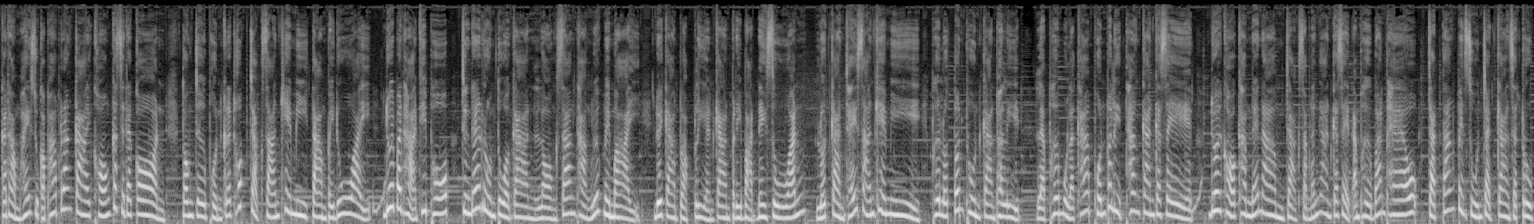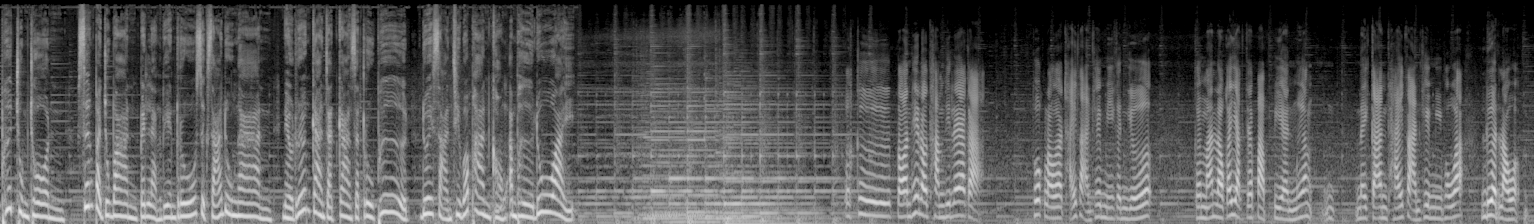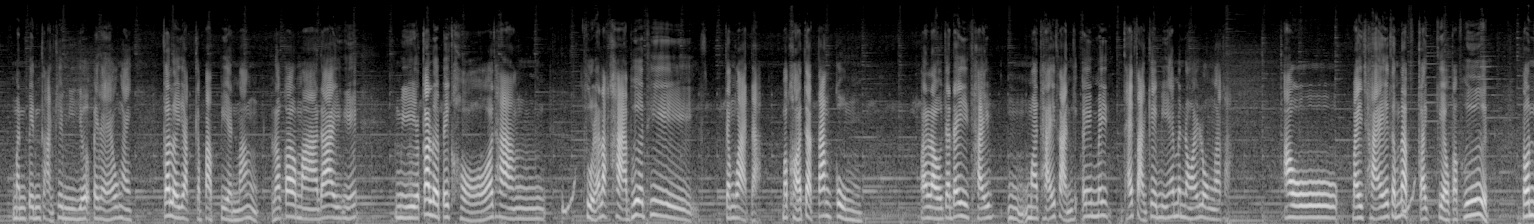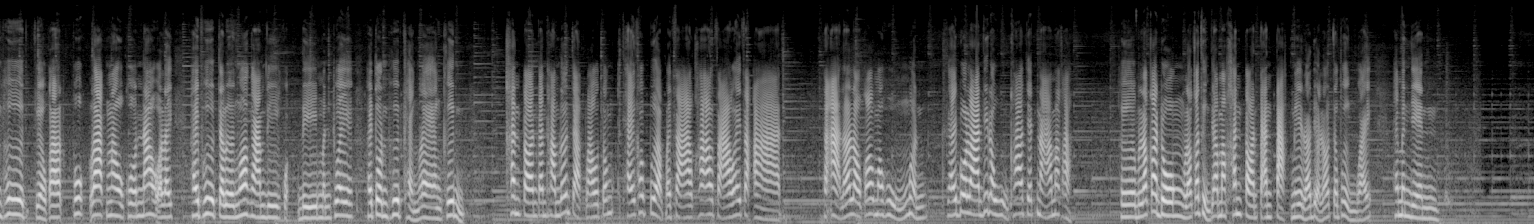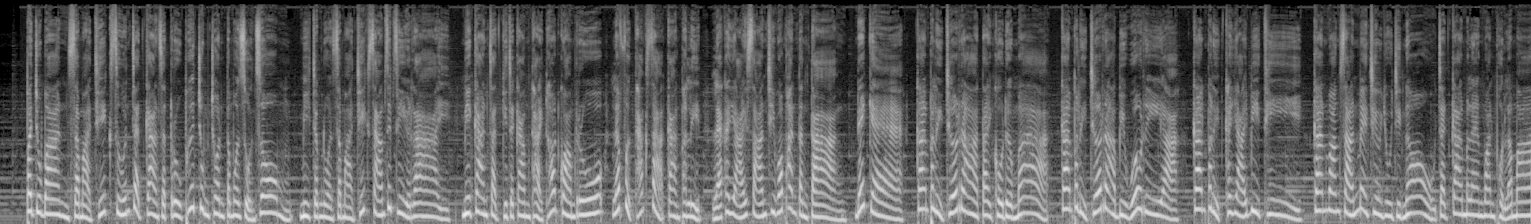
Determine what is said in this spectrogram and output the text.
ก็ทำให้สุขภาพร่างกายของเกษตรกร ต้องเจอผลกระทบจากสารเคมีตามไปด้วย ด้วยปัญหาที่พบจึงได้รวมตัวกันลองสร้างทางเลือกใหม่ๆ ด้วยการปรับเปลี่ยนการปฏิบัติในสวน ลดการใช้สารเคมี เพื่อลดต้นทุนการผลิตและเพิ่มมูลค่าผลผลิตทางการเกษตร โดยขอคำแนะนำจากสำนักงงานเกษตรอำเภอบ้านแพ้ว จัดตั้งเป็นศูนย์จัดการศัตรูพืชชุมชน ซึ่งปัจจุบันเป็นแหล่งเรียนรู้ศึกษาดูงาน ในเรื่องการจัดการศัตรูพืช ด้วยสารชีวพันธุ์ของอำเภอด้วยก็คือตอนที่เราทำที่แรกอะ่ะ พวกเราใช้สารเคมีกันเยอะกันมันเราก็อยากจะปรับเปลี่ยนเมื่องในการใช้สารเคมี เพราะว่า เลือดเราอะมันเป็นสารเคมีเยอะไปแล้วไง ก็เลยอยากจะปรับเปลี่ยนมั่ง แล้วก็มาได้นี้ มีก็เลยไปขอทางศูนย์ราคาเพื่อที่จังหวัดอะมาขอจัดตั้งกลุ่มว่าเราจะได้ใช้มาใช้สารเอ้ไม่ใช้สารเคมีให้มันน้อยลงอะค่ะ เอาไปใช้สำหรับเกี่ยวกับพืช ต้นพืชเกี่ยวกับพวกรากเน่าโคนเน่าอะไร ให้พืชเจริญงอกงามดีกว่าดี มันช่วยให้ต้นพืชแข็งแรงขึ้น ขั้นตอนการทำเริ่มจากเราต้องใช้ข้าวเปลือกไปซาวข้าวซาวให้สะอาด สะอาดแล้วเราก็มาหุงเหมือนใช้โบราณที่เราหุงข้าวเช็ดน้ำอะค่ะคือแล้วก็ดงแล้วก็ถึงจะมาขั้นตอนการตักนี่แล้วเดี๋ยวเราจะผึ่งไว้ให้มันเย็น ปัจจุบันสมาชิกศูนย์จัดการศัตรูพืชชุมชนตำบลสวนส้ม มีจำนวนสมาชิก 34 ราย มีการจัดกิจกรรมถ่ายทอดความรู้ และฝึกทักษะการผลิต และขยายสารชีวพันธุ์ต่างๆ ได้แก่ การผลิตเชื้อราไตโคเดอร์มา การผลิตเชื้อราบิวเวอเรีย การผลิตขยายบีที การวางสารเมทิลยูจินอลจัดการแมลงวันผลไม้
